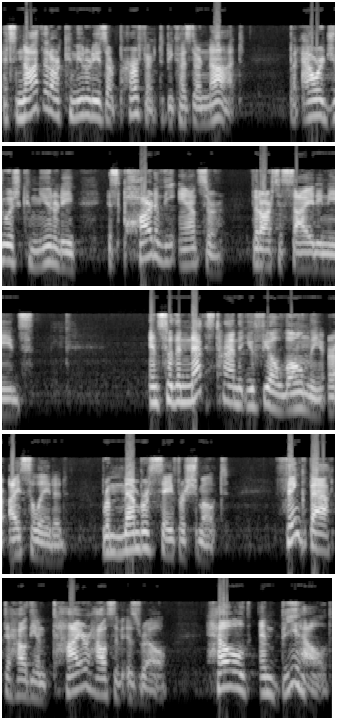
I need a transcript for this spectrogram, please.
It's not that our communities are perfect because they're not, but our Jewish community is part of the answer that our society needs. And so the next time that you feel lonely or isolated, remember Sefer Shemot. Think back to how the entire house of Israel held and beheld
